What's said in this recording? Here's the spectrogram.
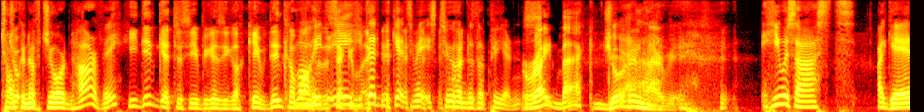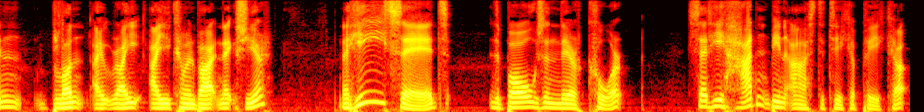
Talking of Jordan Harvey, He did get to see it because he got, came did come well, on he, the he, he leg. did get to make his 200th appearance. Right back, Jordan Yeah. Harvey. He was asked again, blunt, outright, are you coming back next year? Now, he said the ball's in their court, said he hadn't been asked to take a pay cut,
